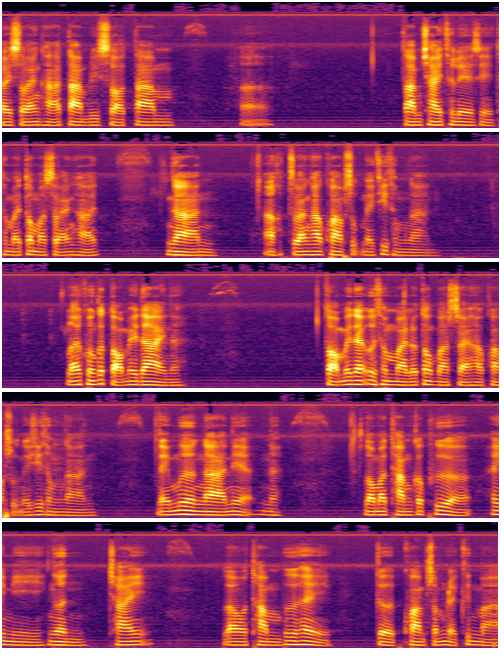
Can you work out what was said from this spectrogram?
ไปแสวงหาตามรีสอร์ทตาม ตามชายทะเลสิทำไมต้องมาแสวงหางานแสวงหาความสุขในที่ทำงาน หลายคนก็ตอบไม่ได้นะ ตอบไม่ได้เออทำไมเราต้องมาแสวงหาความสุขในที่ทำงาน ในเมื่องานเนี่ยนะเเรามาทำก็เพื่อให้มีเงินใช้ เราทำเพื่อให้เกิดความสำเร็จขึ้นมา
